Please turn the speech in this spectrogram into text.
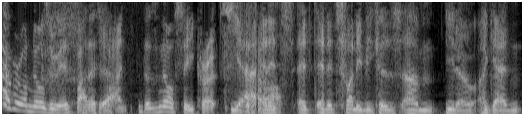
everyone knows who he is by this Yeah. point. There's no secrets. Yeah, and all. it's it, and it's funny because um, you know, again,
